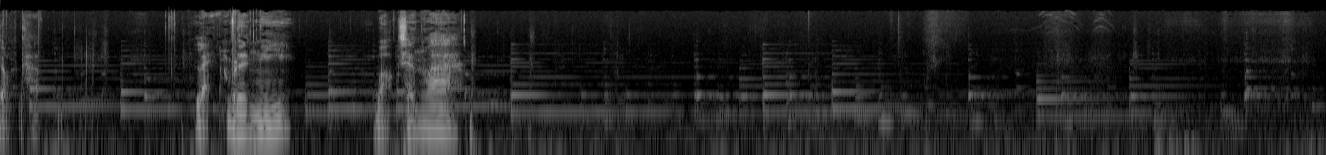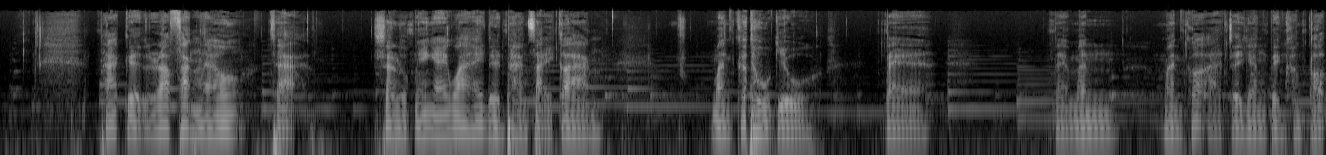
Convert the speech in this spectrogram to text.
จบครับ และเรื่องนี้ บอกฉันว่า ถ้าเกิดรับฟังแล้วจะสรุปง่าย ๆ ว่าให้เดินทางสายกลาง มันก็ถูกอยู่ แต่ แต่มันมันก็อาจจะยังเป็นคำตอบ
